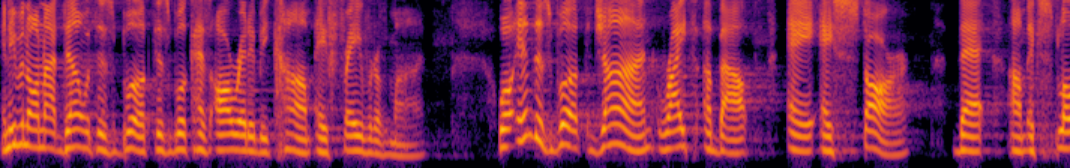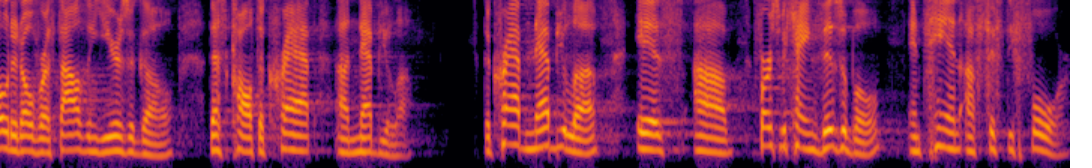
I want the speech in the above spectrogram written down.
And even though I'm not done with this book, this book has already become a favorite of mine. Well, in this book, John writes about a, a star that um, exploded over a thousand years ago that's called the Crab uh, Nebula. The Crab Nebula is uh, first became visible in 10 of 54.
